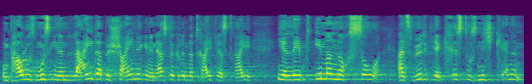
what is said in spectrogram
Und Paulus muss ihnen leider bescheinigen in 1. Korinther 3, Vers 3, ihr lebt immer noch so, als würdet ihr Christus nicht kennen.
